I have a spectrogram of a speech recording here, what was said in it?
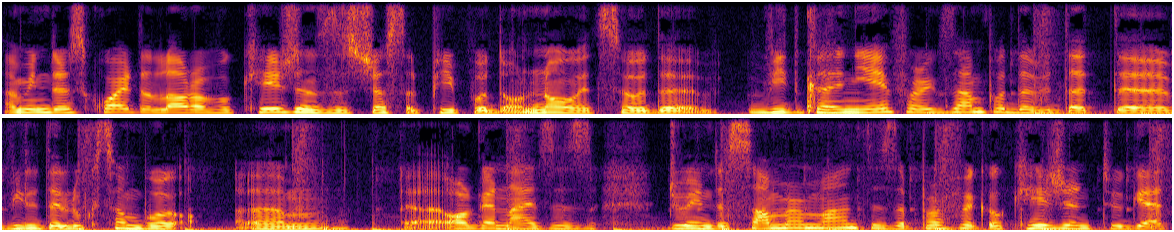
I mean there's quite a lot of occasions it's just that people don't know it. So the Vide Grenier for example the, that the Ville de Luxembourg um, uh, organizes during the summer month is a perfect occasion to get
